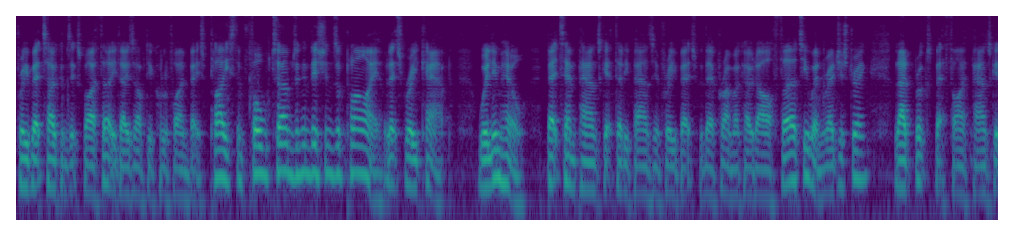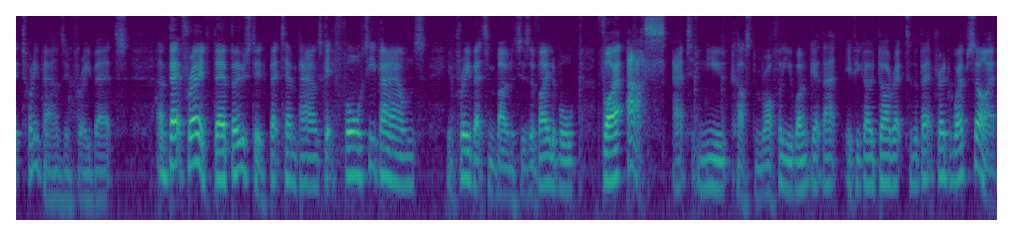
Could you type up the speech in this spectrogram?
Free bet tokens expire 30 days after your qualifying bet is placed, and full terms and conditions apply. Let's recap. William Hill Bet £10, get £30 in free bets with their promo code R30 when registering. Ladbrokes, bet £5, get £20 in free bets. And Betfred, they're boosted. Bet £10, get £40 in free bets and bonuses available via us at new customer offer. You won't get that if you go direct to the Betfred website.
